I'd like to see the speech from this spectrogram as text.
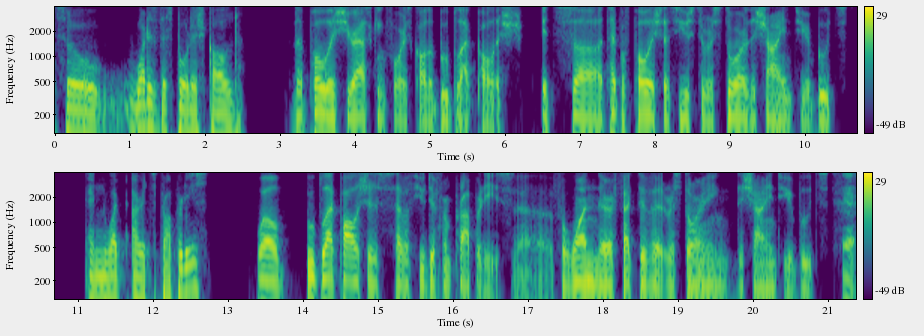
So, what is this polish called? The polish you're asking for is called a boot black polish. It's a type of polish that's used to restore the shine to your boots. And what are its properties? Well, boot black polishes have a few different properties. Uh, for one, they're effective at restoring the shine to your boots. Yeah.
